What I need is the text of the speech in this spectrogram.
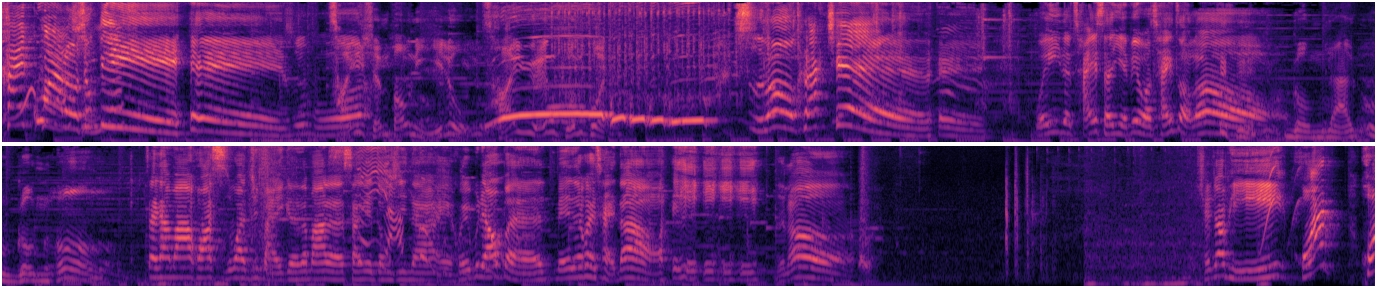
开挂了，兄弟，嘿嘿，舒服。财神保你一路财源滚滚。死喽，克拉切！嘿，唯一的财神也被我踩走喽。憨人有憨好，再他妈花十万去买一个他妈的商业中心啊！哎，回不了本，没人会踩到，嘿嘿嘿嘿嘿，死喽！香蕉皮滑滑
